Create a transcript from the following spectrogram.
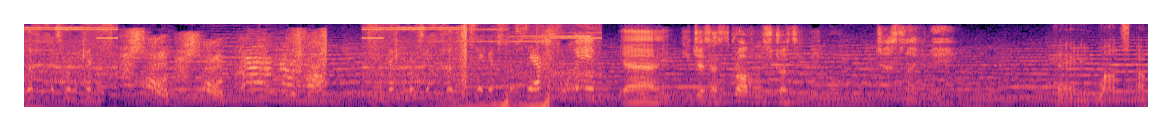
Das ist jetzt meine Kette. Yeah, he, just has problems trusting people. Just like me. Hey, what's up,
